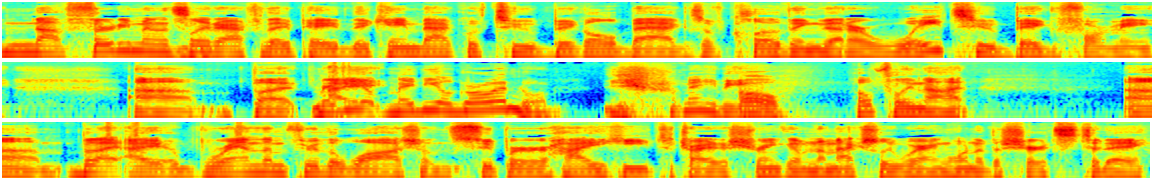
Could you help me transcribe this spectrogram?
not 30 minutes later after they paid, they came back with two big old bags of clothing that are way too big for me. Um, but Maybe I, you'll, maybe you'll grow into them. yeah, maybe. Oh. hopefully not. Um, but I, I ran them through the wash on super high heat to try to shrink them, and I'm actually wearing one of the shirts today.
